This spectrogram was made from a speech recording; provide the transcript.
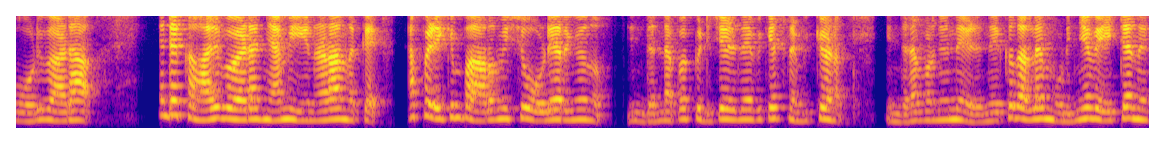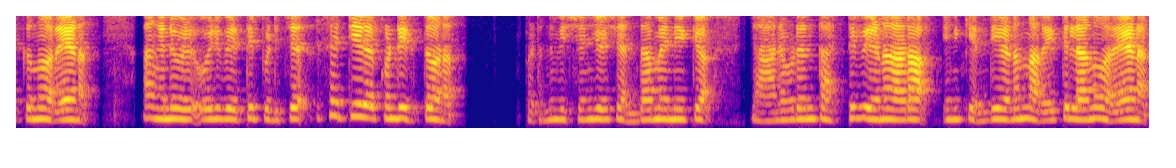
ഓടി വാടാ. കാൽ പോയടാ ഞാൻ വീണടാന്നൊക്കെ. അപ്പോഴേക്കും പാറും വിശു ഓടി ഇറങ്ങി വന്നു. ഇന്ദ്രനെ അപ്പം പിടിച്ചെഴുന്നേപ്പിക്കാൻ ശ്രമിക്കുകയാണ്. ഇന്ദ്രൻ പറഞ്ഞു "ഒന്ന് എഴുന്നേക്ക് തള്ളേ മുടിഞ്ഞ വെയിറ്റാ നിൽക്കുന്നു പറയണം. അങ്ങനെ ഒരു- വ്യക്തി പിടിച്ച് സെറ്റ് ചെയ്തൊക്കെ കൊണ്ട് ഇരുത്തുവാണ് പെട്ടെന്ന് വിഷയം ചോദിച്ചു എന്താ മേനിക്കുക ഞാനിവിടെ ഒന്ന് തട്ടി വീണതാടാ. എനിക്ക് എന്ത് ചെയ്യണമെന്ന് അറിയത്തില്ല എന്ന് പറയണം.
